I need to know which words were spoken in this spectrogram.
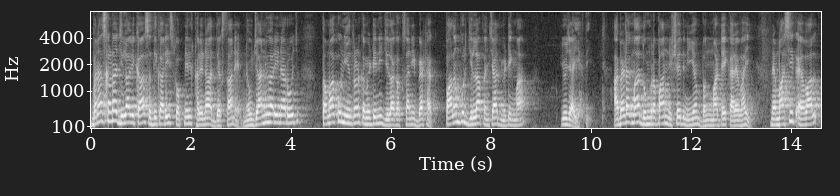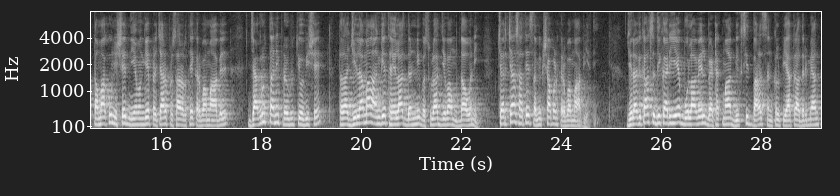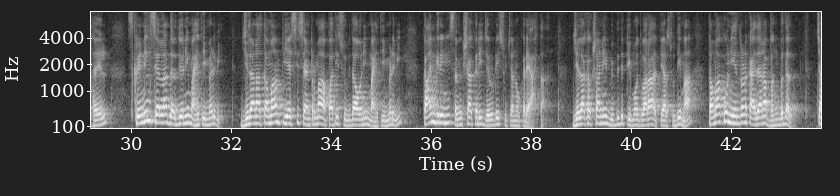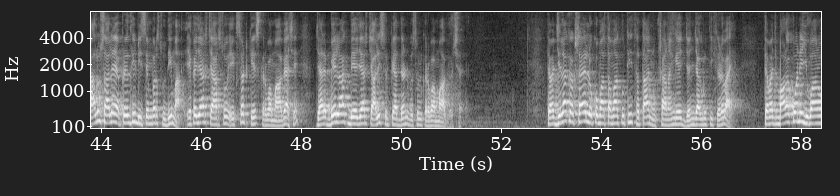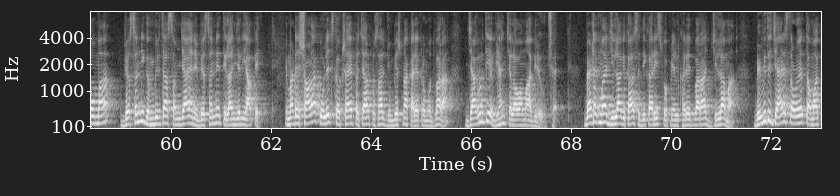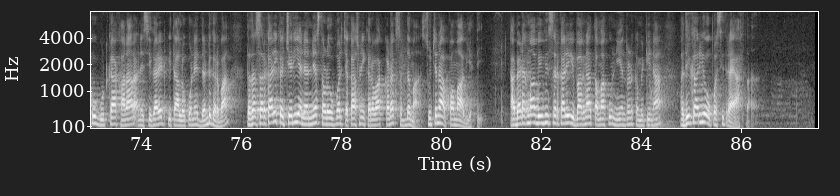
બનાસકાંઠા જિલ્લા વિકાસ અધિકારી સ્વપ્નિલ ખરેના અધ્યક્ષસ્થાને નવ જાન્યુઆરીના રોજ તમાકુ નિયંત્રણ કમિટીની જિલ્લા કક્ષાની બેઠક પાલનપુર જિલ્લા પંચાયત મિટિંગમાં યોજાઈ હતી. આ બેઠકમાં ધૂમ્રપાન નિષેધ નિયમ ભંગ માટે કાર્યવાહી અને માસિક અહેવાલ તમાકુ નિષેધ નિયમ અંગે પ્રચાર પ્રસાર અર્થે કરવામાં આવેલ જાગૃતતાની પ્રવૃત્તિઓ વિશે તથા જિલ્લામાં અંગે થયેલા દંડની વસૂલાત જેવા મુદ્દાઓની ચર્ચા સાથે સમીક્ષા પણ કરવામાં આવી હતી. જિલ્લા વિકાસ અધિકારીએ બોલાવેલ બેઠકમાં વિકસિત ભારત સંકલ્પ યાત્રા દરમિયાન થયેલ સ્ક્રીનિંગ સેલના દર્દીઓની માહિતી મેળવી, જિલ્લાના તમામ પીએચસી સેન્ટરમાં અપાતી સુવિધાઓની માહિતી મેળવી, કામગીરીની સમીક્ષા કરી જરૂરી સૂચનો કર્યા હતા. જિલ્લા કક્ષાની વિવિધ ટીમો દ્વારા અત્યાર સુધીમાં તમાકુ નિયંત્રણ કાયદાના ભંગ બદલ ચાલુ સાલે એપ્રિલથી ડિસેમ્બર સુધીમાં એક હજાર ચારસો એકસઠ કેસ કરવામાં આવ્યા છે, જ્યારે બે લાખ બે હજાર ચાલીસ રૂપિયા દંડ વસૂલ કરવામાં આવ્યો છે. તેમજ જિલ્લા કક્ષાએ લોકોમાં તમાકુથી થતા નુકસાન અંગે જનજાગૃતિ કેળવાય તેમજ બાળકો અને યુવાનોમાં વ્યસનની ગંભીરતા સમજાય અને વ્યસનને તિલાંજલિ આપે. એ માટે શાળા, કોલેજ, કક્ષાએ પ્રચાર પ્રસાર ઝુંબેશના કાર્યક્રમો દ્વારા જાગૃતિ અભિયાન ચલાવવામાં આવી રહ્યું છે. બેઠકમાં જિલ્લા વિકાસ અધિકારી સ્વપ્નિલ ખરે દ્વારા જિલ્લામાં વિવિધ જાહેર સ્થળોએ તમાકુ ગુટખા ખાનાર અને સિગારેટ પીતા લોકોને દંડ કરવા તથા સરકારી કચેરી અને અન્ય સ્થળો ઉપર ચકાસણી કરવા કડક શબ્દમાં સૂચના આપવામાં આવી હતી. આ બેઠકમાં વિવિધ સરકારી વિભાગના તમાકુ નિયંત્રણ કમિટીના અધિકારીઓ ઉપસ્થિત રહ્યા હતા.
